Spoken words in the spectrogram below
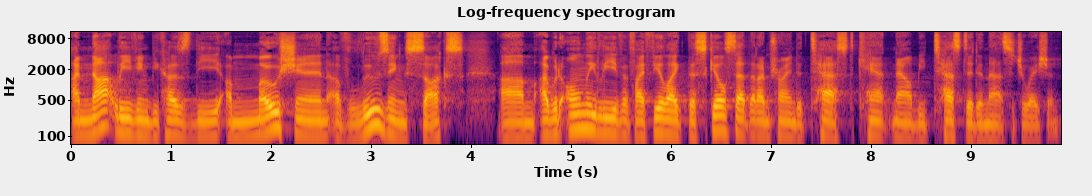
I'm not leaving because the emotion of losing sucks. Um, I would only leave if I feel like the skill set that I'm trying to test can't now be tested in that situation.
